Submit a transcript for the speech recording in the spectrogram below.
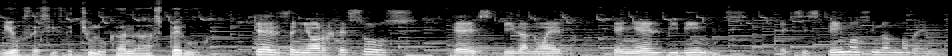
diócesis de Chulucanas, Perú. Que el Señor Jesús, que es vida nueva, que en Él vivimos, existimos y nos movemos,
